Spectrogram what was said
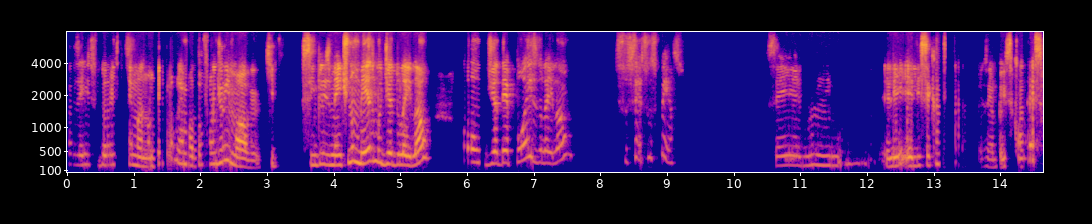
fazer isso durante a semana, não tem problema. Eu estou falando de um imóvel que simplesmente no mesmo dia do leilão ou um dia depois do leilão, isso ser suspenso. Ele, ele ser cancelado por exemplo. Isso acontece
